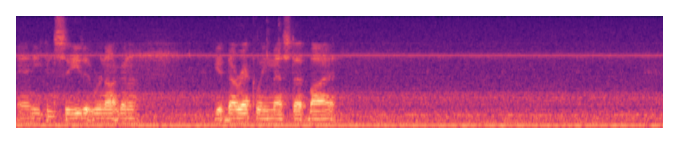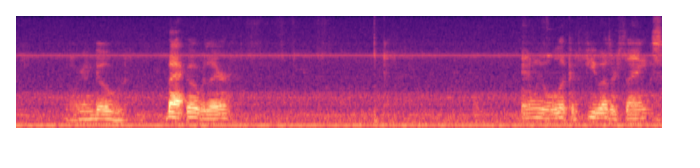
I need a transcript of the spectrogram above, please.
and you can see that we're not going to get directly messed up by it. To go back over there. And we will look at a few other things.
